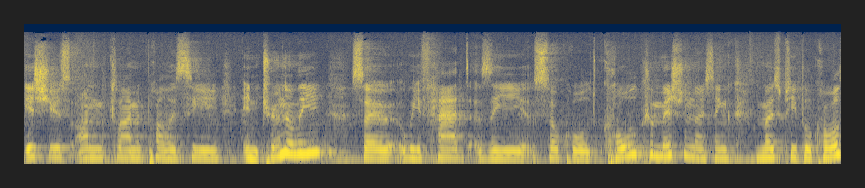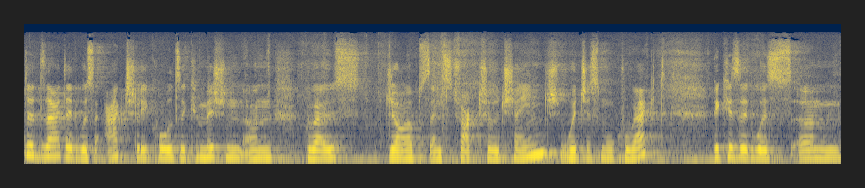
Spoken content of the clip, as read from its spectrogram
issues on climate policy internally. So we've had the so called Coal Commission, I think most people called it that. It was actually called the Commission on Growth, Jobs and Structural Change, which is more correct because it was um,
